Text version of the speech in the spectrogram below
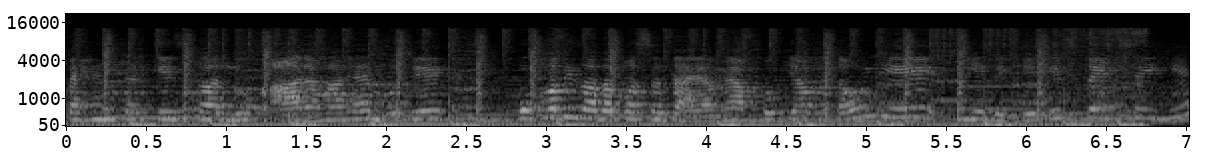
पहन करके इसका लुक आ रहा है। मुझे बहुत ही ज़्यादा पसंद आया। मैं आपको क्या बताऊँ, ये ये देखिए, इस टाइप से ये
